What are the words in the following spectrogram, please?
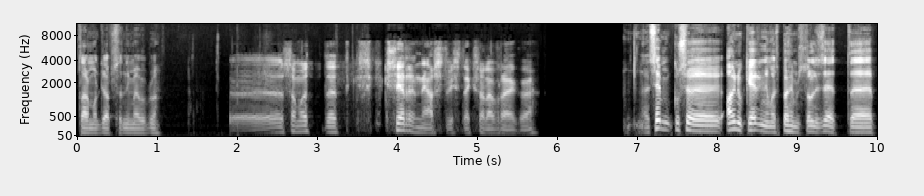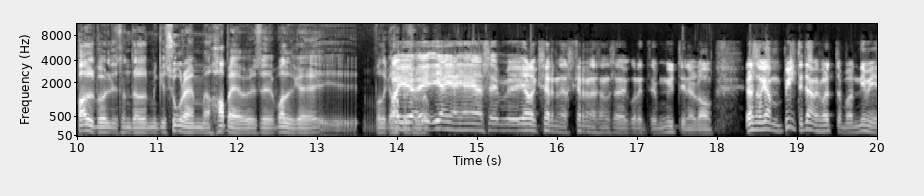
Tarmo teab seda nime võib-olla sa mõtled Xerneast vist, eks ole, praegu? see, kus see ainuke erinevus põhimõtteliselt oli see, et äh, palveõllis on tal mingi suurem habe või see valge, valge habe. ja, ja, ja, ja see ei ole Xernes, Xernes on see kuradi müütiline loom. ühesõnaga, ma pilti ei tea, mis ma ütlen, ma nimi,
